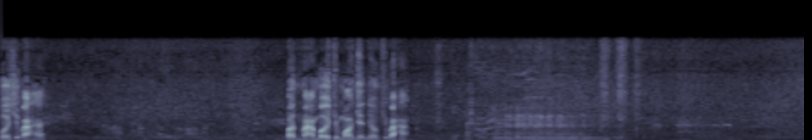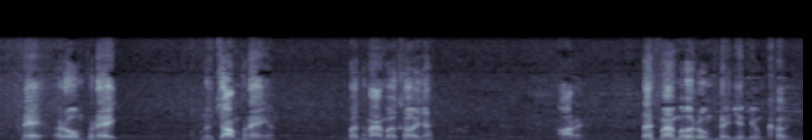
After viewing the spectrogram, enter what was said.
មើលច្បាស់ហ៎ប៉ុន្តែមើលច្រមុះញាតិញោមច្បាស់ហ៎នេះរោមភ្នែកនឹងចំភ្នែកប៉ុន្តែមើលឃើញហ៎អត់ទេតែមកមើលរោមភ្នែកញាតិញោមឃើញ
